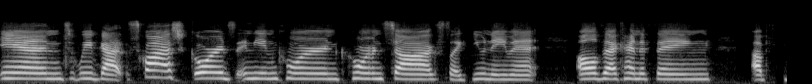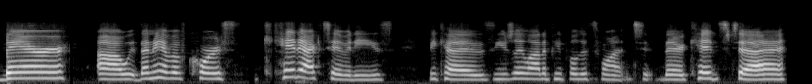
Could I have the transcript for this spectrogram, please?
And we've got squash, gourds, Indian corn, corn stalks, like you name it, all of that kind of thing up there. Uh, we, then we have, of course, kid activities because usually a lot of people just want to, their kids to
